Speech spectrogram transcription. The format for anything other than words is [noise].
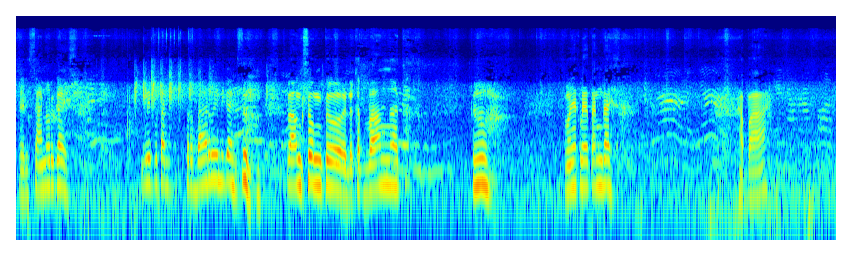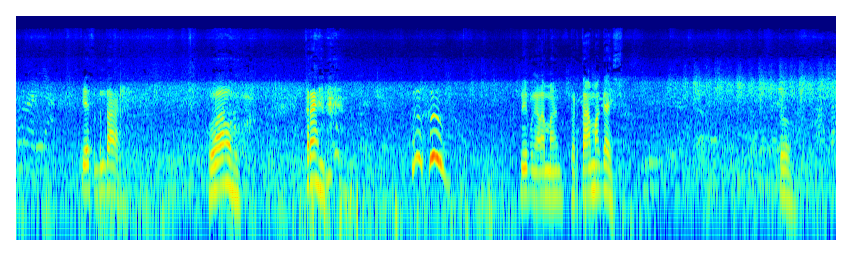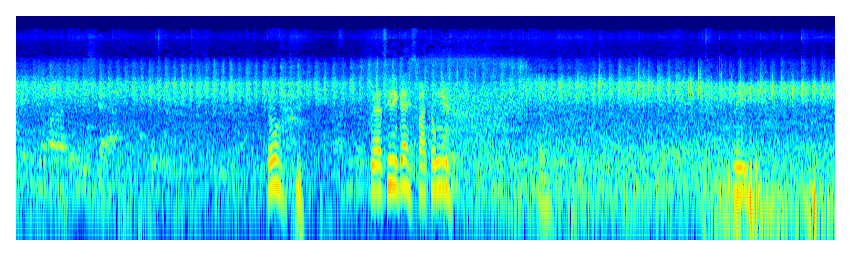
dari sanur guys. Ini liputan terbaru ini guys tuh. Langsung tuh, deket banget. Tuh. Semuanya kelihatan guys. Apa? Ya sebentar. Wow, keren. Huhu. Ini pengalaman pertama guys. Tuh. Tuh. Lihat sini guys patungnya. Tuh. Nih.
